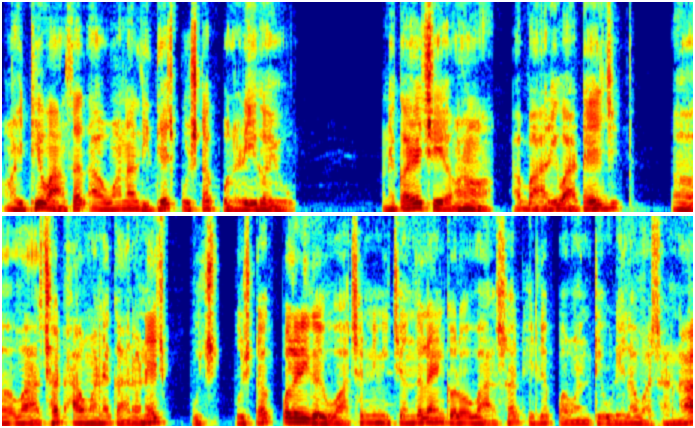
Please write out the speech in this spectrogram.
અહીંથી વાંસદ આવવાના લીધે જ પુસ્તક પલળી ગયું. અને કહે છે, હા, આ બારી વાટે જ વાછટ આવવાને કારણે જ પુસ્તક પલળી ગયું. વાછટની નીચે અંડરલાઈન કરો. વાછટ એટલે પવનથી ઉડેલા વરસાદના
